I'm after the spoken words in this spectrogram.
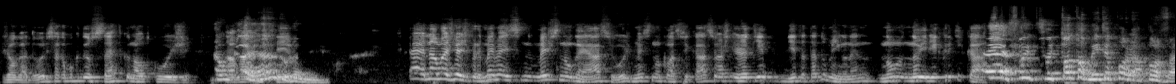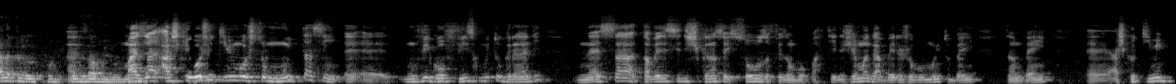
jogadores, acabou que deu certo que o Náutico hoje estava inteiro. É, não, mas veja, mesmo, mesmo se não ganhasse hoje, mesmo se não classificasse, eu, acho, eu já tinha dito até domingo, né? Não, não iria criticar. É, foi, foi totalmente aprovada pelo, pelo, é, pelos Mas acho que hoje o time mostrou muito, assim, é, é, um vigor físico muito grande nessa, talvez esse descanso aí. Souza fez uma boa partida, Gemangabeira jogou muito bem também. É, acho que o time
